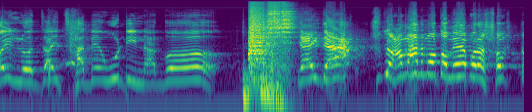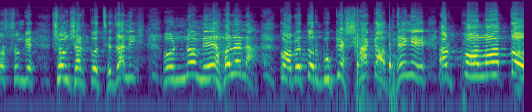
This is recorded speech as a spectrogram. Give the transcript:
ওই লজ্জায় ছাদে উঠি না গো। এই দেখ শুধু আমার মতো মেয়ে বড় তোর সঙ্গে সংসার করছে জানিস? অন্য মেয়ে হলে না কবে তোর বুকে শাখা ভেঙে আর পলাতো।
